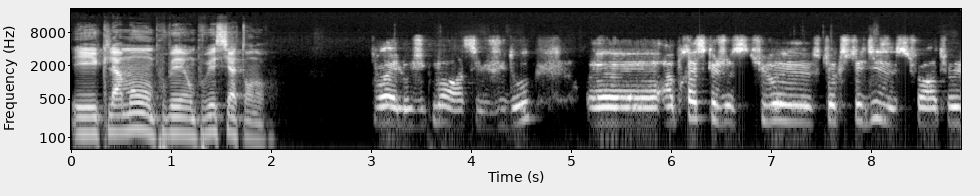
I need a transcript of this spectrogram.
Et clairement, on pouvait, on pouvait s'y attendre. Ouais, logiquement, hein, c'est le judo. Euh, après, ce que je, tu veux, tu veux que je te dise, tu veux,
